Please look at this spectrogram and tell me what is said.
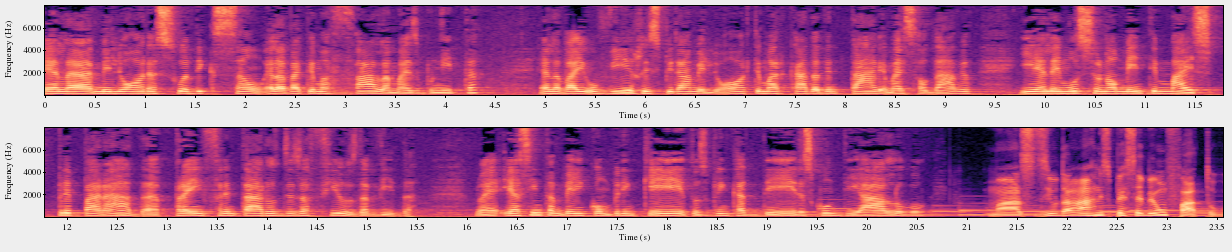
ela melhora a sua dicção, ela vai ter uma fala mais bonita, ela vai ouvir, respirar melhor, ter uma arcada dentária mais saudável e ela é emocionalmente mais preparada para enfrentar os desafios da vida. Não é? E assim também com brinquedos, brincadeiras, com diálogo. Mas Zilda Arnes percebeu um fato:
